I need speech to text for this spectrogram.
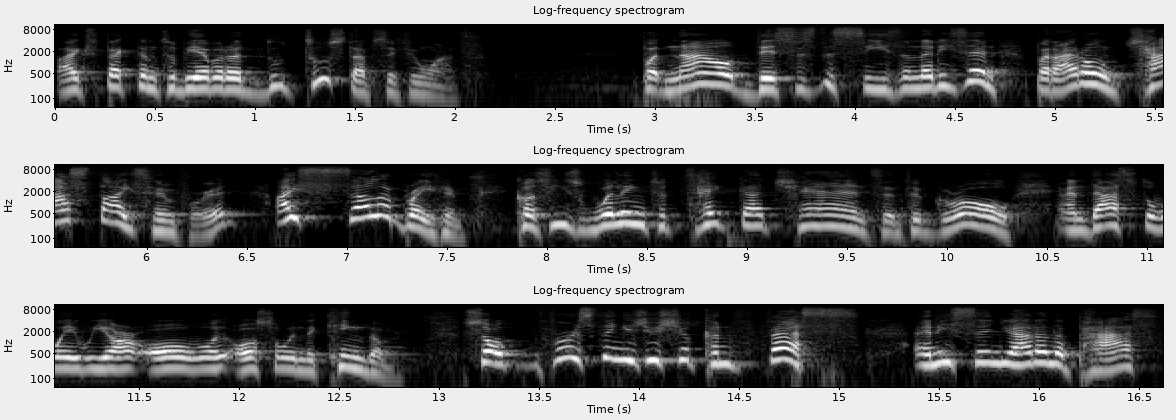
I expect him to be able to do two steps if he wants. But now this is the season that he's in. But I don't chastise him for it. I celebrate him because he's willing to take that chance and to grow. And that's the way we are all, also in the kingdom. So, first thing is you should confess any sin you had in the past.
